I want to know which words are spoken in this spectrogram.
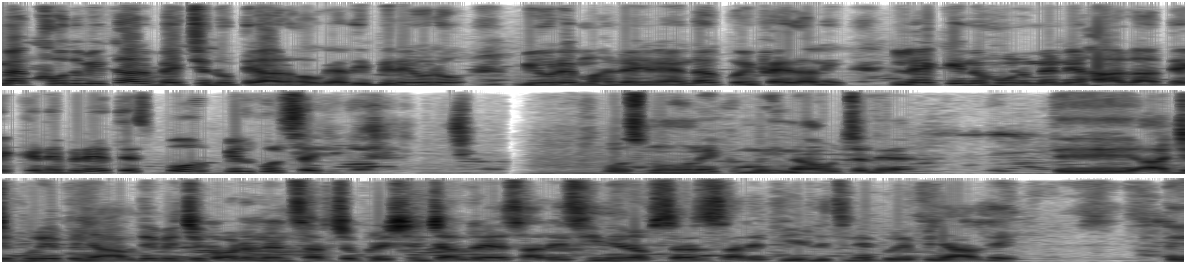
ਮੈਂ ਖੁਦ ਵੀ ਘਰ ਵਿੱਚ ਨੂੰ ਤਿਆਰ ਹੋ ਗਿਆ ਸੀ ਵੀਰੇ ਉਰੋਂ ਵੀ ਉਰੇ ਮਹੱਲੇ 'ਚ ਰਹਿਣ ਦਾ ਕੋਈ ਫਾਇਦਾ ਨਹੀਂ। ਲੇਕਿਨ ਹੁਣ ਮੈਨੇ ਹਾਲਾਤ ਦੇਖੇ ਨੇ ਵੀਰੇ ਇੱਥੇ ਬਹੁਤ ਬਿਲਕੁਲ ਸਹੀ ਹੈ। ਉਸ ਨੂੰ ਹੁਣ ਇੱਕ ਮਹੀਨਾ ਹੋ ਚੱਲਿਆ ਤੇ ਅੱਜ ਪੂਰੇ ਪੰਜਾਬ ਦੇ ਵਿੱਚ ਕੋਆਰਡੀਨੇਟ ਸਰਚ ਆਪਰੇਸ਼ਨ ਚੱਲ ਰਿਹਾ ਸਾਰੇ ਸੀਨੀਅਰ ਅਫਸਰ ਸਾਰੇ ਫੀਲਡ 'ਚ ਨੇ ਪੂਰੇ ਪੰਜਾਬ ਦੇ। ਤੇ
